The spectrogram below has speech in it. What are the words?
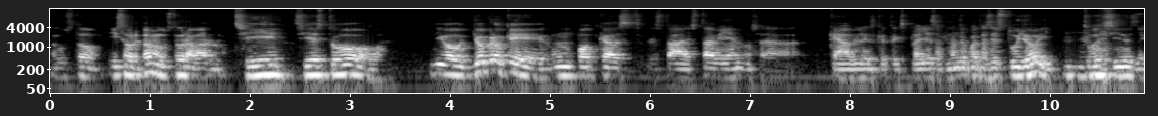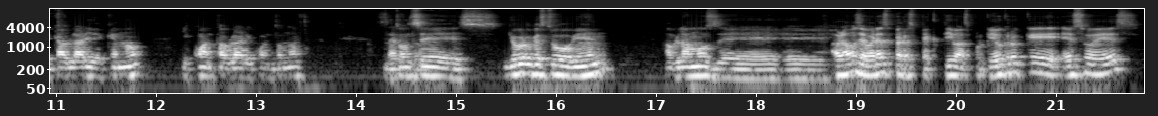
me gustó y sobre todo me gustó grabarlo. Sí, sí estuvo. Digo, yo creo que un podcast está, está bien, o sea, que hables, que te explayes, al final de cuentas es tuyo y Ujú. tú decides de qué hablar y de qué no, y cuánto hablar y cuánto no. Exacto. Entonces, yo creo que estuvo bien. Hablamos de. eh, Hablamos de varias perspectivas, porque yo creo que eso es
